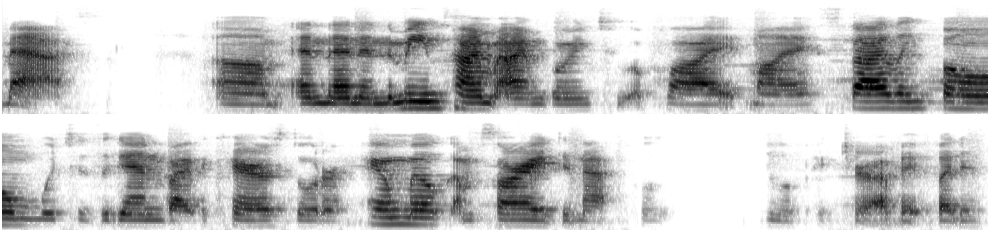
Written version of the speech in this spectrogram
mask. Um, and then in the meantime, I'm going to apply my styling foam, which is again by the Carol's Daughter Hair Milk. I'm sorry I did not do a picture of it, but it's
